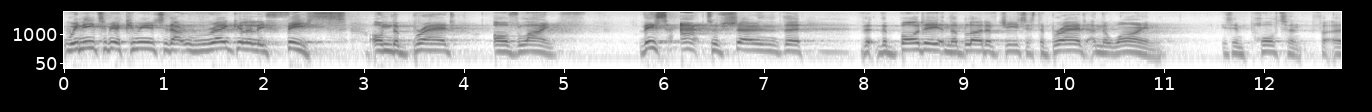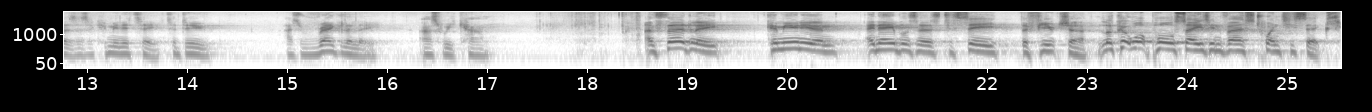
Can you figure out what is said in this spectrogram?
we need to be a community that regularly feasts on the bread of life. This act of sharing the the, the body and the blood of Jesus, the bread and the wine, is important for us as a community to do as regularly as we can. And thirdly, communion enables us to see the future. Look at what Paul says in verse 26.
